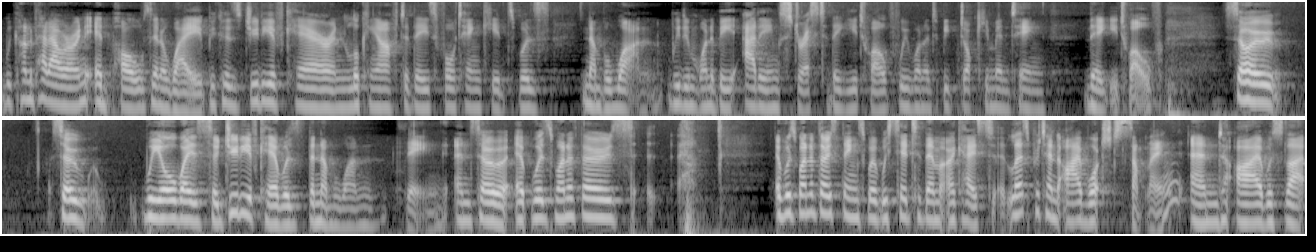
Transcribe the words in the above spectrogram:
We kind of had our own Ed pols in a way because duty of care and looking after these fourteen kids was number one. We didn't want to be adding stress to their year twelve. We wanted to be documenting their year twelve. So, so we always so duty of care was the number one thing, and so it was one of those. It was one of those things where we said to them, "Okay, so let's pretend I watched something and I was like,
